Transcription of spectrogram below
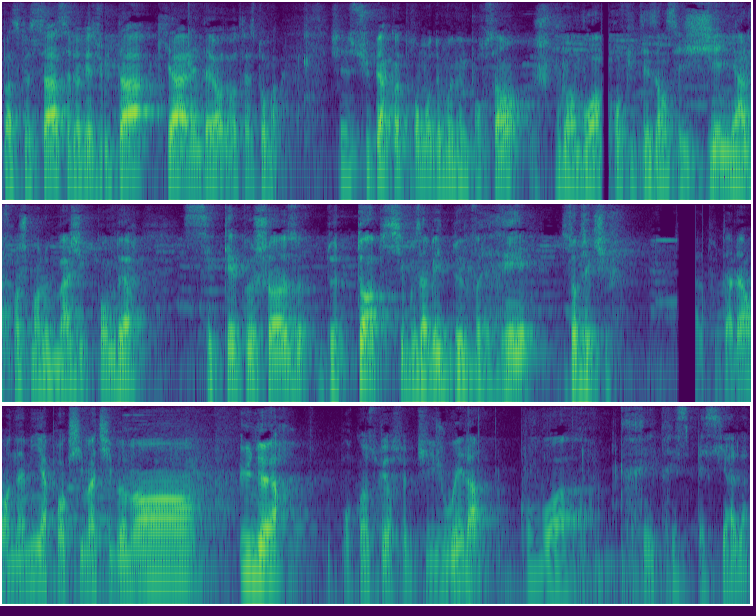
parce que ça c'est le résultat qu'il y a à l'intérieur de votre estomac. J'ai un super code promo de moins 20%, je vous l'envoie, profitez-en, c'est génial. Franchement, le Magic Ponder, c'est quelque chose de top si vous avez de vrais objectifs. Tout à l'heure, on a mis approximativement une heure pour construire ce petit jouet là, qu'on voit très très spécial.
